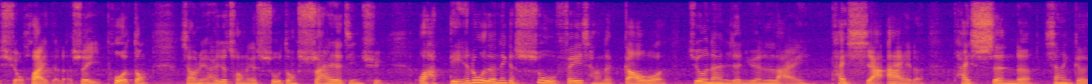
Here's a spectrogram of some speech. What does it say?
朽坏的了，所以破洞，小女孩就从那个树洞摔了进去。哇，跌落的那个树非常的高哦，救难人员来太狭隘了，太深了，像一个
